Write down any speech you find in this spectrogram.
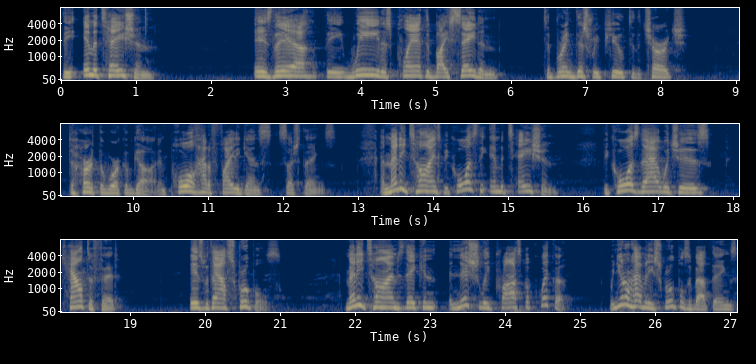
the imitation is there, the weed is planted by Satan to bring disrepute to the church, to hurt the work of God. And Paul had to fight against such things. And many times, because the imitation because that which is counterfeit is without scruples. Many times they can initially prosper quicker. When you don't have any scruples about things,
